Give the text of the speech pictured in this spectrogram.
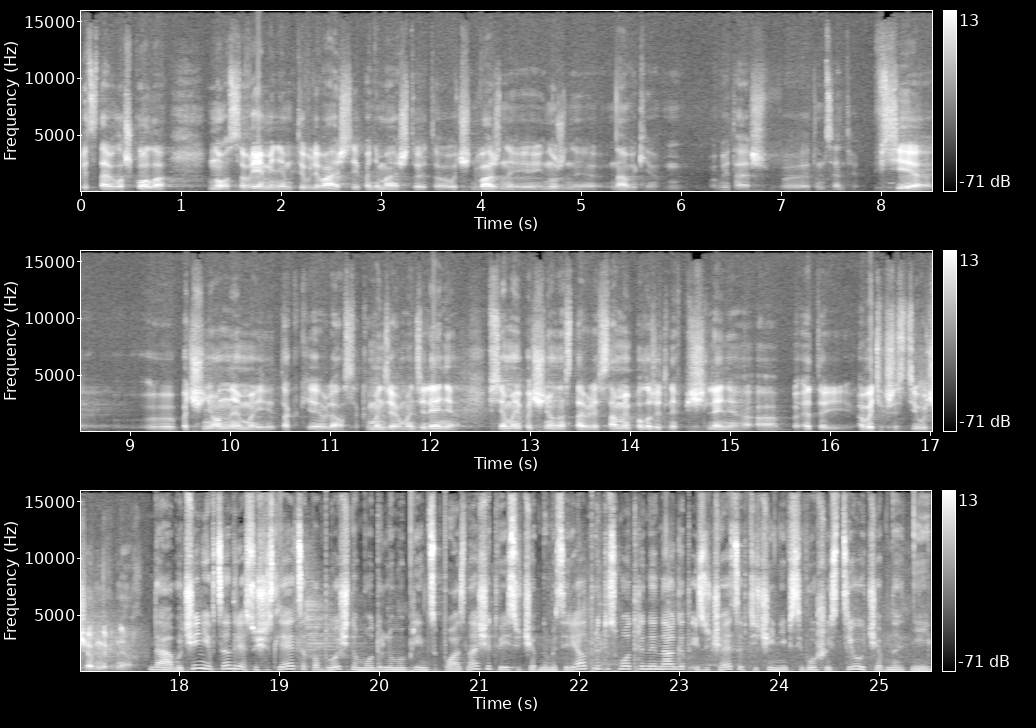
представила школа, но со временем ты вливаешься и понимаешь, что это очень важные и нужные навыки обретаешь в этом центре. Все э, подчиненные мои, так как я являлся командиром отделения, все мои подчиненные оставили самые положительные впечатления об, этой, об этих шести учебных днях. Да, обучение в центре осуществляется по блочно-модульному принципу, а значит весь учебный материал, предусмотренный на год, изучается в течение всего шести учебных дней.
